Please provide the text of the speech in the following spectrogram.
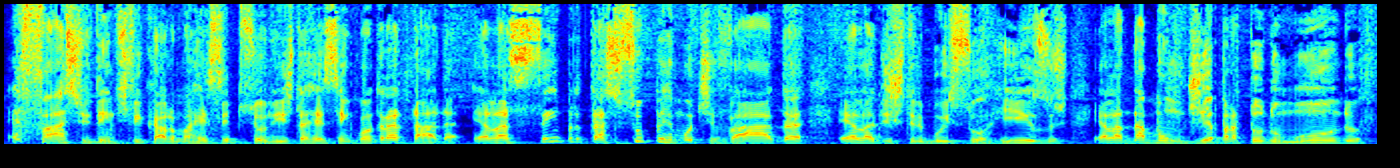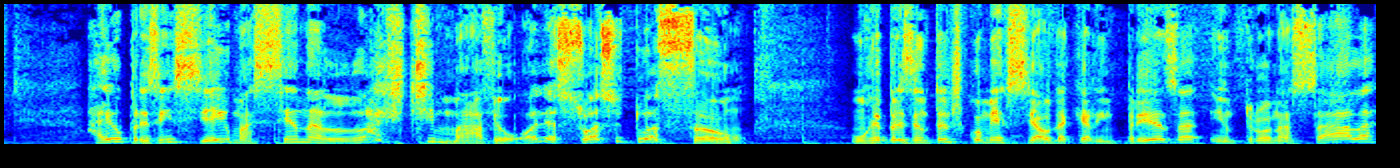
É fácil identificar uma recepcionista recém-contratada. Ela sempre está super motivada, ela distribui sorrisos, ela dá bom dia para todo mundo. Aí eu presenciei uma cena lastimável. Olha só a situação. Um representante comercial daquela empresa entrou na sala,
